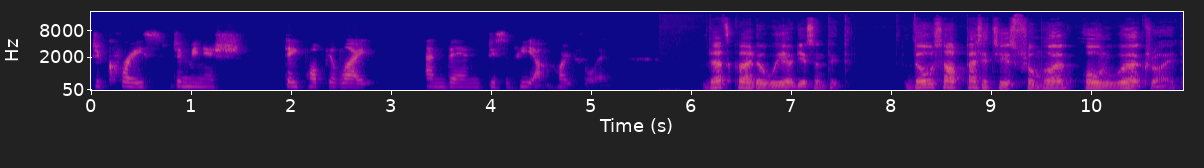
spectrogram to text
decrease, diminish, depopulate, and then disappear, hopefully. That's kind of weird, isn't it? Those are passages from her own work, right?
